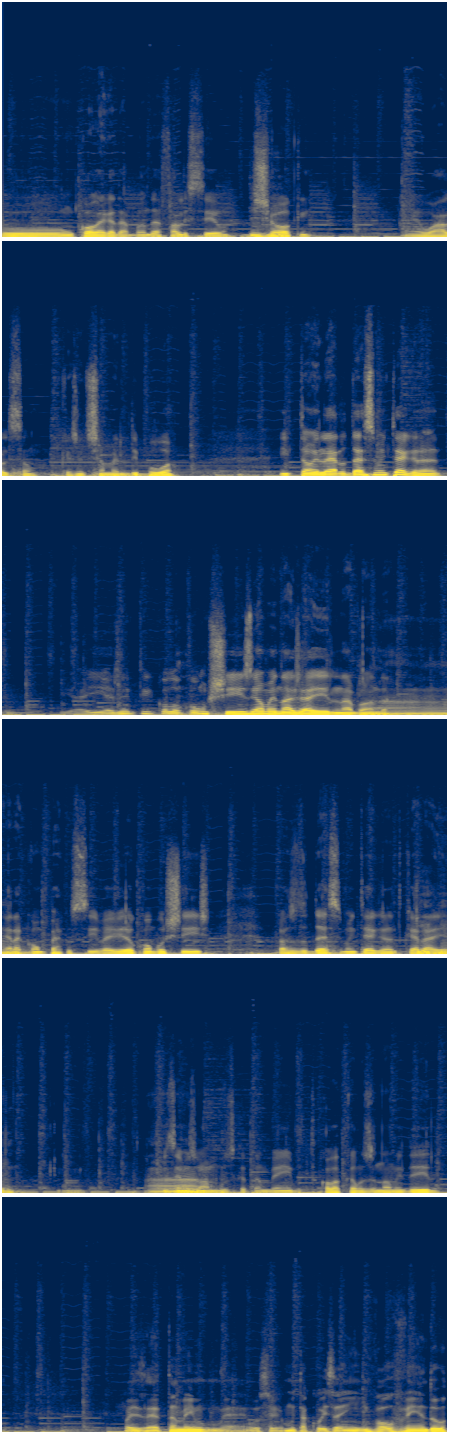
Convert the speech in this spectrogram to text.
o, um colega da banda faleceu de uhum. choque. É, o Alisson, que a gente chama ele de Boa. Então ele era o décimo integrante. E aí a gente colocou um X em homenagem a ele na banda. Ah. Era combo percussiva e virou combo X por causa do décimo integrante que era uhum. ele. Ah. Fizemos uma música também, colocamos o nome dele. Pois é, também, é, ou seja, muita coisa envolvendo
